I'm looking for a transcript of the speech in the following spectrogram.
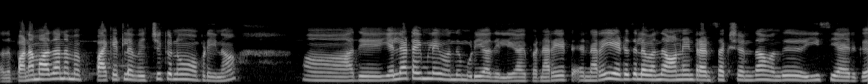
அது பணமா தான் நம்ம பாக்கெட்ல வச்சுக்கணும் அப்படின்னா அது எல்லா டைம்லையும் வந்து முடியாது இல்லையா? இப்போ நிறைய ட- நிறைய இடத்துல வந்து ஆன்லைன் டிரான்சாக்ஷன் தான் வந்து ஈஸியாக இருக்கு.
